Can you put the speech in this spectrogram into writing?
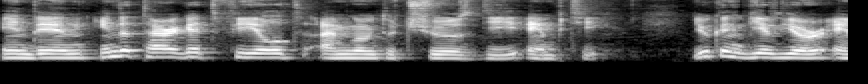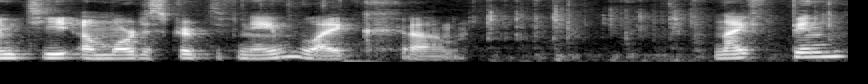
And then in the target field, I'm going to choose the empty. You can give your empty a more descriptive name like um, knife pin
